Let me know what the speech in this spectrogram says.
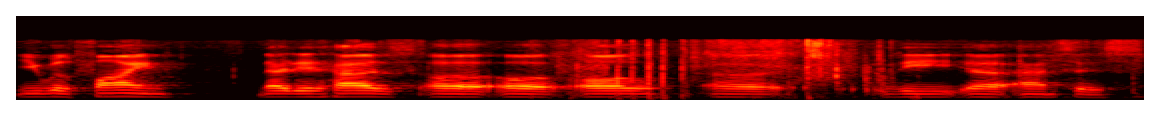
you will find that it has uh, uh, all uh, the uh, answers.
